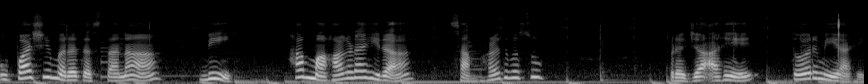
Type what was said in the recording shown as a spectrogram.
उपाशी मरत असताना मी हा महागडा हिरा सांभाळत बसू. प्रजा आहे तर मी आहे.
